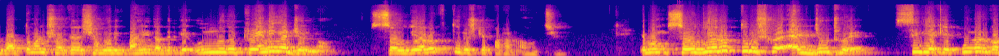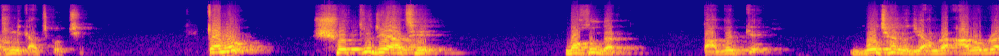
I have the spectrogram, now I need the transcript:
বর্তমান সরকারের সামরিক বাহিনী, তাদেরকে উন্নত ট্রেনিং এর জন্য সৌদি আরব তুরস্কে পাঠানো হচ্ছে। এবং সৌদি আরব তুরস্ক একজোট হয়ে সিরিয়াকে পুনর্গঠনে কাজ করছে। কেন? শত্রু যে আছে, দখলদার, তাদেরকে বোঝানো যে আমরা আরবরা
